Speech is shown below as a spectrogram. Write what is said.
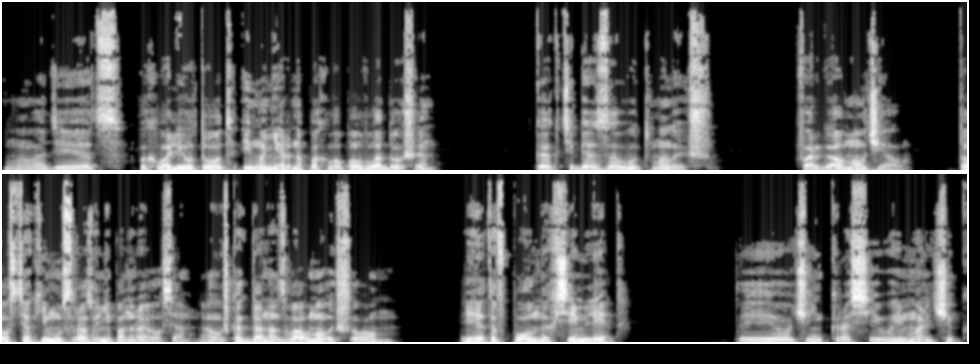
«Молодец», – похвалил тот и манерно похлопал в ладоши. «Как тебя зовут, малыш?» Фаргал молчал. Толстяк ему сразу не понравился, а уж когда назвал малышом... И это в полных семь лет. «Ты очень красивый мальчик»,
